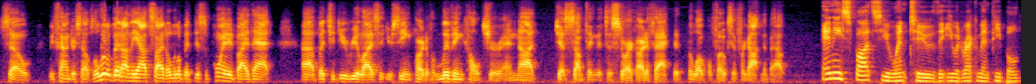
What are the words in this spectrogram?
So we found ourselves a little bit on the outside, a little bit disappointed by that. Uh, but you do realize that you're seeing part of a living culture and not just something that's a historic artifact that the local folks have forgotten about. Any spots you went to that you would recommend people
